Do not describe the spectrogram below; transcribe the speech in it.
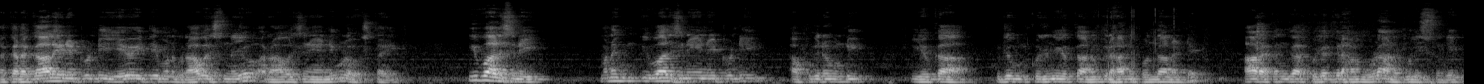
రకరకాలైనటువంటి ఏవైతే మనకు రావాల్సినాయో ఆ రావాల్సినవన్నీ కూడా వస్తాయి. ఇవ్వాల్సినవి. మనకు ఇవ్వాల్సినవి అనేటువంటి అప్పుగిన ఉండి ఈ యొక్క కుజ కుజుని యొక్క అనుగ్రహాన్ని పొందాలంటే ఆ రకంగా కుజగ్రహం కూడా అనుకూలిస్తుంది.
